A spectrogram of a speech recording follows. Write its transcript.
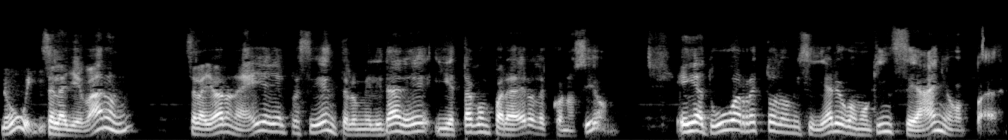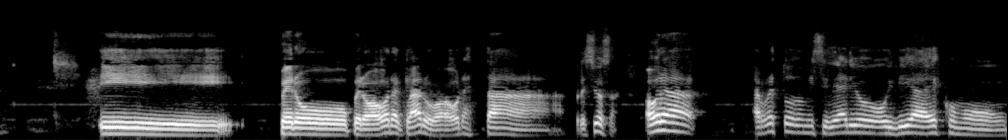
No, güey. Se la llevaron. Se la llevaron a ella y al presidente, los militares, y está con paraderos desconocidos. Ella tuvo arresto domiciliario como 15 años, compadre. Y, pero, pero ahora, claro, ahora está preciosa. Ahora, arresto domiciliario hoy día es como,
